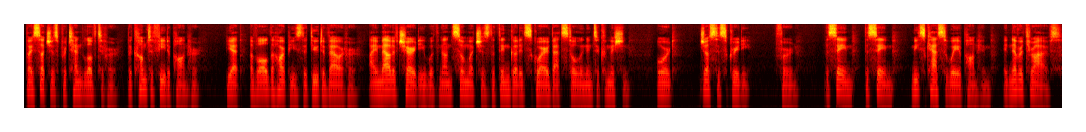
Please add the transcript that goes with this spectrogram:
By such as pretend love to her, but come to feed upon her. Yet, of all the harpies that do devour her, I am out of charity with none so much as the thin-gutted squire that's stolen into commission. Ord. Justice greedy. Fern. The same, the same, meats cast away upon him, it never thrives.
